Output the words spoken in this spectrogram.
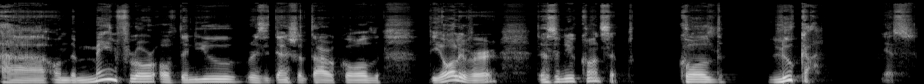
uh, on the main floor of the new residential tower called the Oliver, there's a new concept called Luca. Yes.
